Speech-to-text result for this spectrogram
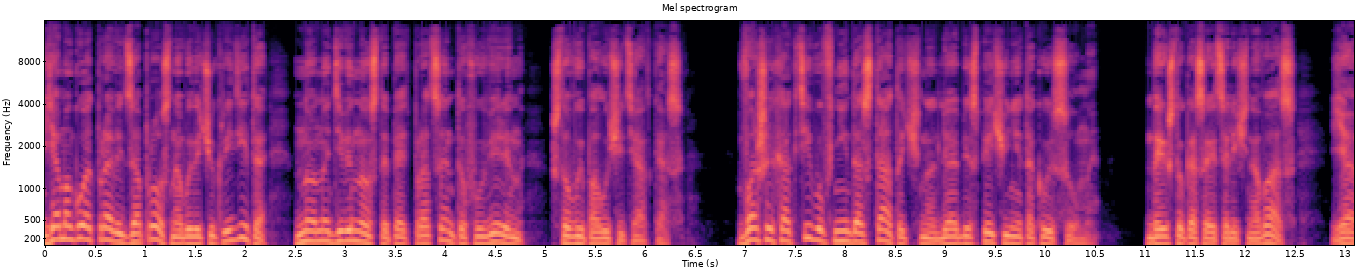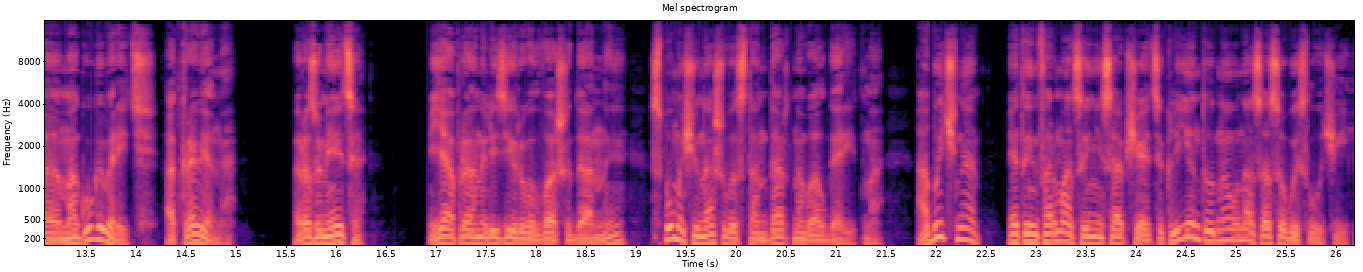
Я могу отправить запрос на выдачу кредита, но на 95% уверен, что вы получите отказ. Ваших активов недостаточно для обеспечения такой суммы. Да и что касается лично вас, я могу говорить откровенно? Разумеется. Я проанализировал ваши данные с помощью нашего стандартного алгоритма. Обычно эта информация не сообщается клиенту, но у нас особый случай.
